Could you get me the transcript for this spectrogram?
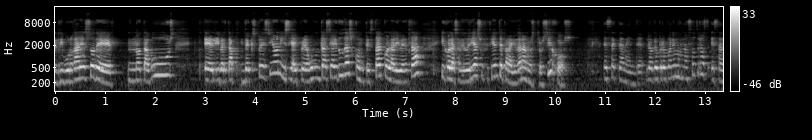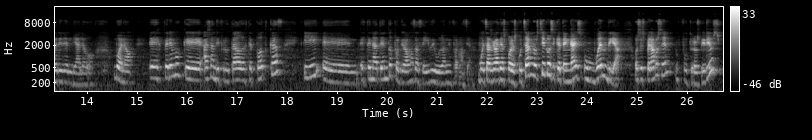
divulgar eso de no tabús, eh, libertad de expresión y si hay preguntas, si hay dudas, contestar con la libertad y con la sabiduría suficiente para ayudar a nuestros hijos. Exactamente. Lo que proponemos nosotros es abrir el diálogo. Bueno, eh, esperemos que hayan disfrutado de este podcast y eh, estén atentos porque vamos a seguir divulgando información. Muchas gracias por escucharnos chicos y que tengáis un buen día. Os esperamos en futuros vídeos.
